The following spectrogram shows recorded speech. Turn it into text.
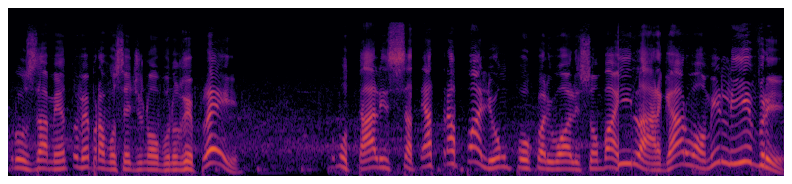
Cruzamento vem para você de novo no replay. Como o Thales até atrapalhou um pouco ali o Alisson Bahia. E largar o Almir livre.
